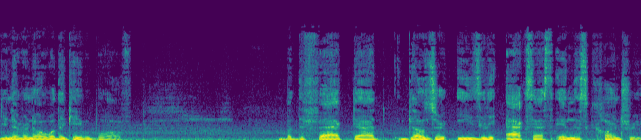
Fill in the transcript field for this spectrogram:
You never know what they're capable of. But the fact that guns are easily accessed in this country,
